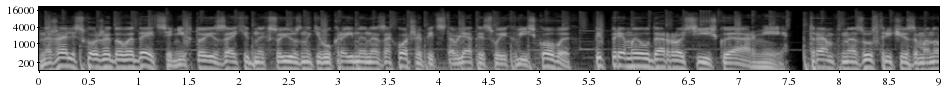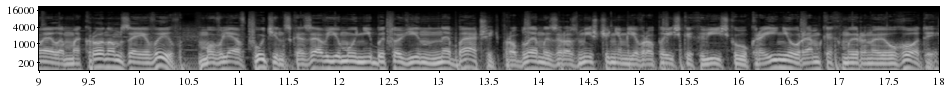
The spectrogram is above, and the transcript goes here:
На жаль, схоже, доведеться. Ніхто із західних союзників України не захоче підставляти своїх військових під прямий удар російської армії. Трамп на зустрічі з Еммануелем Макроном заявив, мовляв, Путін сказав йому, нібито він не бачить проблеми з розміщенням європейських військ в Україні у рамках мирної угоди.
